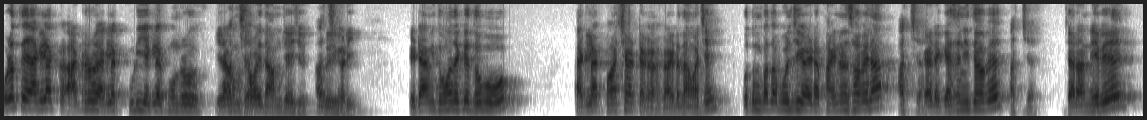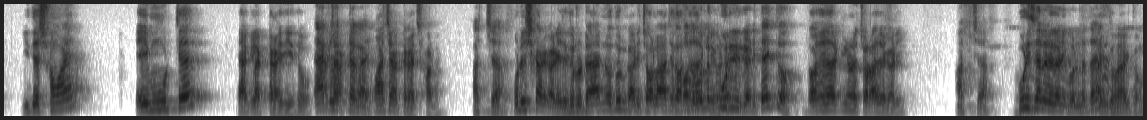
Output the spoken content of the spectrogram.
ওরা তো এক লাখ আঠারো এক লাখ কুড়ি এক লাখ পনেরো এরকম আচ্ছা। সবাই দাম চাইছে কুড়ির আচ্ছা। গাড়ি। এটা আমি তোমাদেরকে দেবো। এক লাখ পাঁচ হাজার টাকা। গাড়ির দাম আছে। প্রথম কথা বলছি গাড়িটা ফাইন্যান্স হবে না। আচ্ছা। গাড়িটা ক্যাশে নিতে হবে। আচ্ছা। যারা নেবে ঈদের সময় এই মুহূর্তে এক লাখ টাকা দিয়ে দেবো। এক লাখ টাকায়? পাঁচ হাজার টাকা ছাড়া। আচ্ছা। পরিষ্কার গাড়ি দুটো টায়ার নতুন গাড়ি চলা আছে দশ হাজার গাড়ি তাই তো? দশ হাজার কিলোমিটার চলা আছে গাড়ি। আচ্ছা কুড়ি সালের গাড়ি বললে তাই একদম একদম।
